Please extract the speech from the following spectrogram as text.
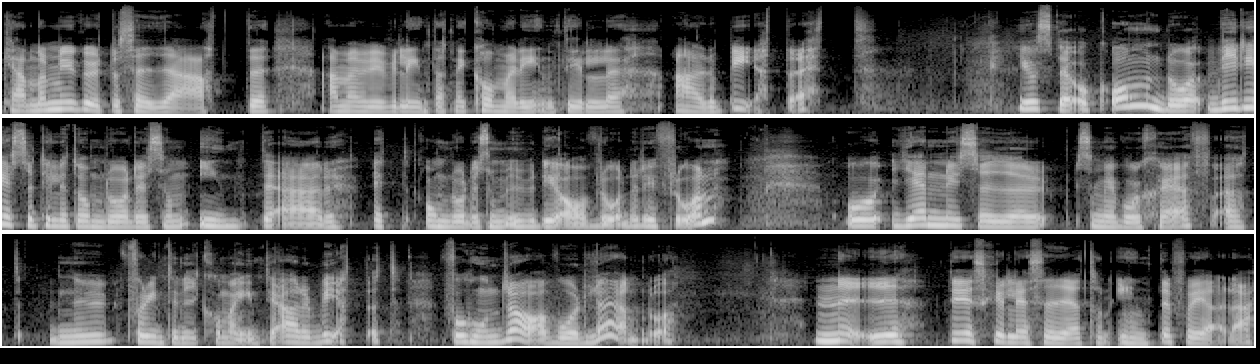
kan de ju gå ut och säga att eh, ja, men vi vill inte att ni kommer in till arbetet. Just det, och om då vi reser till ett område som inte är ett område som UD avråder ifrån och Jenny säger, som är vår chef, att nu får inte ni komma in till arbetet. Får hon dra av vår lön då? Nej, det skulle jag säga att hon inte får göra.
